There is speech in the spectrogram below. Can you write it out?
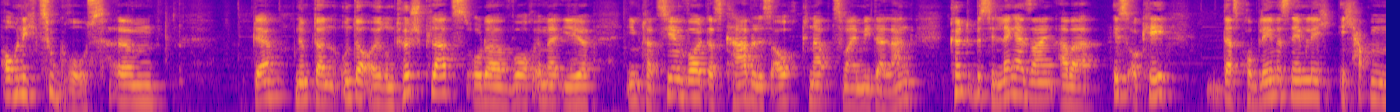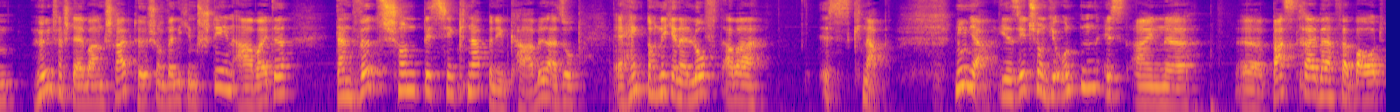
auch nicht zu groß. Ähm, der nimmt dann unter eurem Tisch Platz oder wo auch immer ihr ihn platzieren wollt. Das Kabel ist auch knapp zwei Meter lang. Könnte ein bisschen länger sein, aber ist okay. Das Problem ist nämlich, ich habe einen höhenverstellbaren Schreibtisch und wenn ich im Stehen arbeite, dann wird es schon ein bisschen knapp mit dem Kabel. Also er hängt noch nicht in der Luft, aber ist knapp. Nun ja, ihr seht schon, hier unten ist ein äh, Basstreiber verbaut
